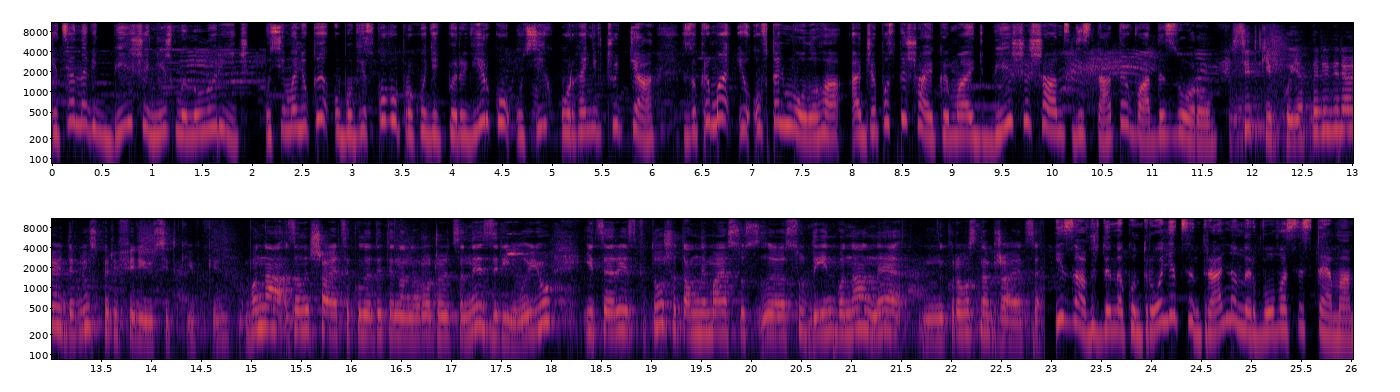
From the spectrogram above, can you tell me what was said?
і це навіть більше ніж минулоріч. Усі малюки обов'язково проходять перевірку усіх органів чуття, зокрема і офтальмолога, адже поспішайки мають більший шанс дістати вади зору. Сітківку я перевіряю, дивлюсь периферію сітківки. Вона залишається, коли дитина народжується незрілою, і це ризик того, що там немає е, судин, вона не кровоснабжається. І завжди на контролі центральна нервова система.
